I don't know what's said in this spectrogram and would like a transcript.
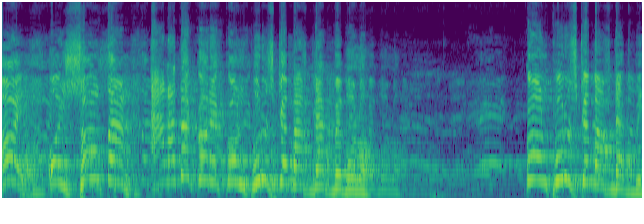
হয়, ওই সন্তান আলাদা করে কোন পুরুষকে বাপ ডাকবে বলো? কোন পুরুষকে বাপ ডাকবে?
